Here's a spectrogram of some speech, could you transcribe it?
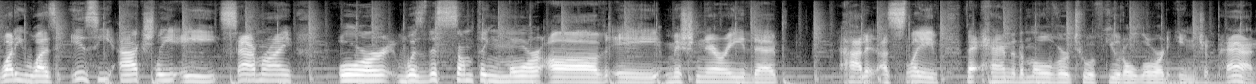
what he was. Is he actually a samurai? Or was this something more of a missionary that had a slave that handed him over to a feudal lord in Japan?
